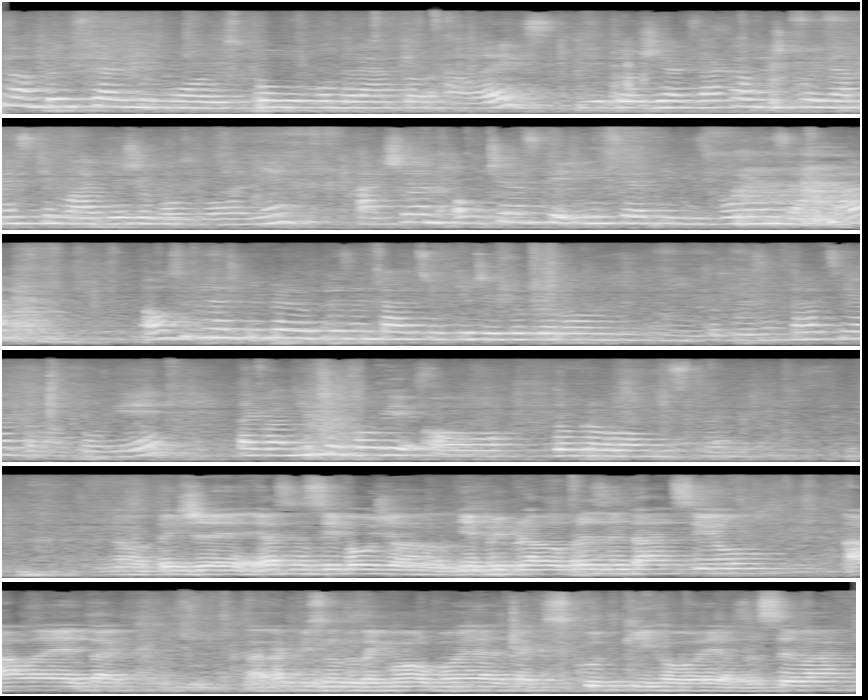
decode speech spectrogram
sa vám predstaví môj spolumoderátor Alex. Je to žiak základnej školy na meste Mládeže vo Zvolenie a člen občianskej iniciatívy Zvolen Západ. A on si pre nás pripravil prezentáciu, keďže je dobrovoľník, nie je to prezentácia, to vám povie, tak vám niečo povie o dobrovoľníctve. No, takže ja som si bohužiaľ nepripravil prezentáciu, ale tak, ak by som to tak mohol povedať, tak skutky hovoria za seba.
